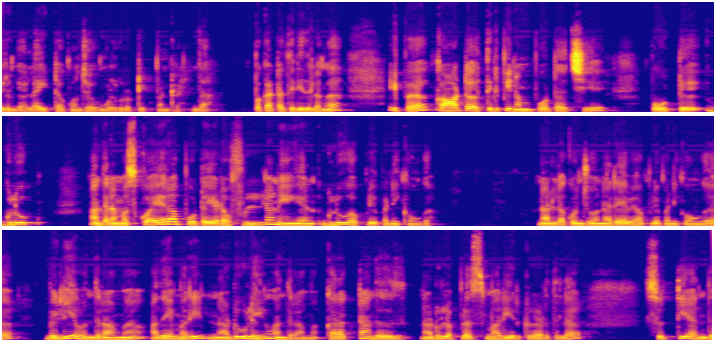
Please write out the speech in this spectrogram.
இருங்க லைட்டாக கொஞ்சம் உங்களுக்கு ரொட்டேட் பண்ணுறேன் இந்தா. இப்போ கரெக்டாக தெரியுது இல்லைங்க இப்போ காட்டை திருப்பி நம்ம போட்டாச்சு. போட்டு க்ளூ அந்த நம்ம ஸ்கொயராக போட்ட இடம் ஃபுல்லாக நீங்கள் க்ளூ அப்ளை பண்ணிக்கோங்க. நல்லா கொஞ்சம் நிறையாவே அப்ளை பண்ணிக்கோங்க. வெளியே வந்துடாமல் அதே மாதிரி நடுவுலையும் வந்துடாமல் கரெக்டாக அந்த நடுவில் ப்ளஸ் மாதிரி இருக்கிற இடத்துல சுற்றி அந்த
